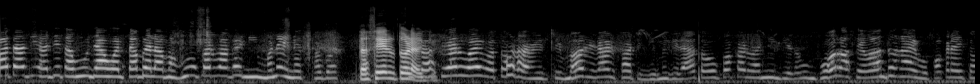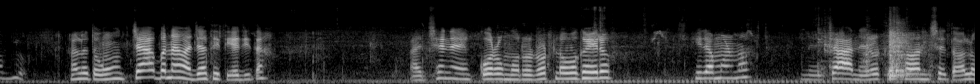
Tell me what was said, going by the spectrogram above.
માતાજી હજી તો હું જાઉં તબેલામાં હું કરવા ગઈ ની મને નથી ખબર. તો શેરું તોડાવ શેરું આવ્યો તોડાવી હતી મારી રાડ ફાટી ગઈ. મેં આ તો હું પકડવા નહીં ગયો હું ભોરો છે વાંધો ના આવ્યો પકડાઈ તો ગયો. હાલો તો હું ચા બનાવવા જતી હતી હજી તા. આજ છે ને કોરો મોરો રોટલો વઘાર્યો હીરામણમાં. ને ચા ને રોટલો ખાવાનું છે તો હાલો.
